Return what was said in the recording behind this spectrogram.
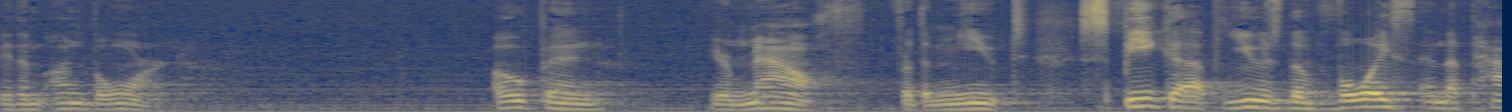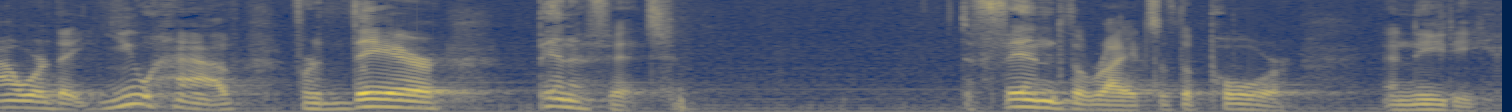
be them unborn. Open your mouth for the mute. Speak up. Use the voice and the power that you have for their benefit. Defend the rights of the poor and needy.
